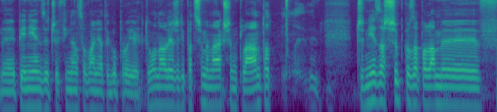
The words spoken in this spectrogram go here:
e, pieniędzy czy finansowania tego projektu, no ale jeżeli patrzymy na action plan, to czy nie za szybko zapalamy w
